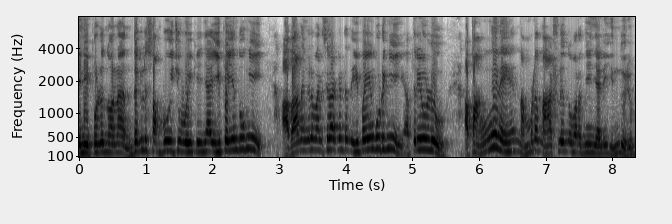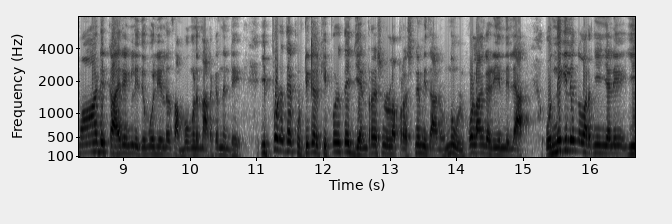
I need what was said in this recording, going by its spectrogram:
ഇനി ഇപ്പോഴും എന്ന് പറഞ്ഞാൽ എന്തെങ്കിലും സംഭവിച്ചു പോയി കഴിഞ്ഞാൽ ഈ പയ്യൻ തൂങ്ങി. അതാണ് നിങ്ങൾ മനസ്സിലാക്കേണ്ടത്. ഈ പയ്യൻ കുടുങ്ങി. അത്രയേ ഉള്ളൂ. അപ്പം അങ്ങനെ നമ്മുടെ നാട്ടിൽ എന്ന് പറഞ്ഞു കഴിഞ്ഞാൽ ഇന്ന് ഒരുപാട് കാര്യങ്ങൾ ഇതുപോലെയുള്ള സംഭവങ്ങൾ നടക്കുന്നുണ്ട്. ഇപ്പോഴത്തെ കുട്ടികൾക്ക് ഇപ്പോഴത്തെ ജനറേഷനുള്ള പ്രശ്നം ഇതാണ്. ഒന്നും ഉൾക്കൊള്ളാൻ കഴിയുന്നില്ല. ഒന്നുകിൽ എന്ന് പറഞ്ഞു കഴിഞ്ഞാൽ ഈ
